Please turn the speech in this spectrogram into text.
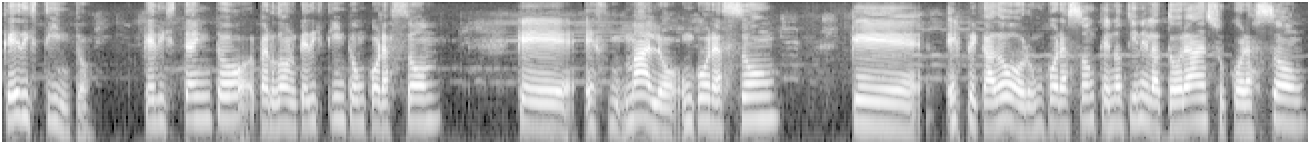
Qué distinto, qué distinto, perdón, qué distinto un corazón que es malo, un corazón que es pecador, un corazón que no tiene la Torah en su corazón,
